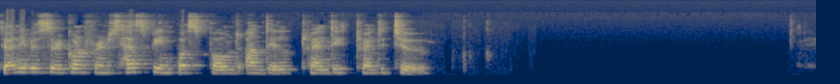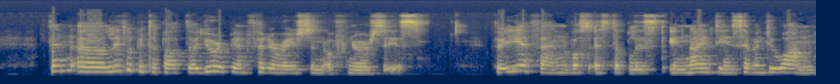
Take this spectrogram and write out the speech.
The anniversary conference has been postponed until 2022. Then a little bit about the European Federation of Nurses. The EFN was established in 1971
